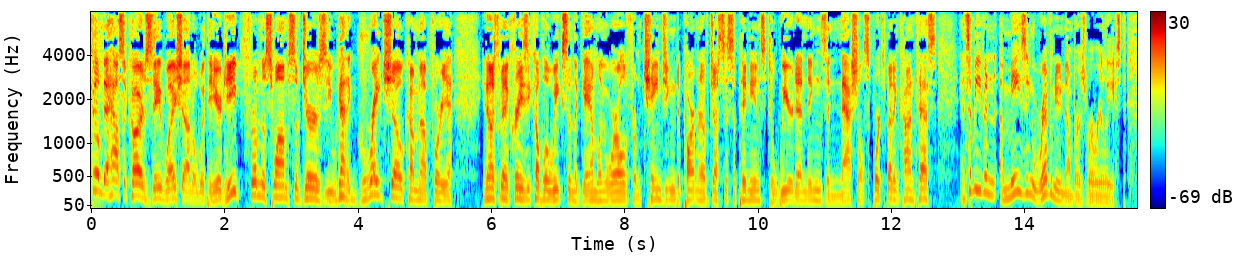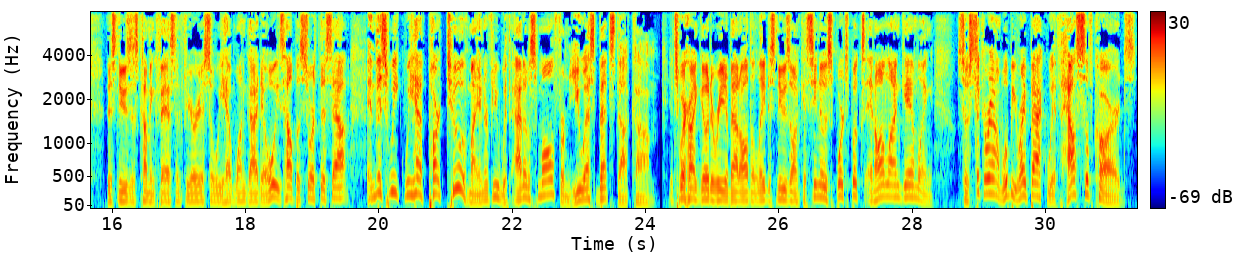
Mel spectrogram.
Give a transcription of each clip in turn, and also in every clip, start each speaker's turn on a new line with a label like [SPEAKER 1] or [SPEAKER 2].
[SPEAKER 1] Welcome to House of Cards. Dave Weishuttle with you here, deep from the swamps of Jersey. We got a great show coming up for you. You know, it's been a crazy couple of weeks in the gambling world, from changing Department of Justice opinions to weird endings in national sports betting contests, and some even amazing revenue numbers were released. This news is coming fast and furious, so we have one guy to always help us sort this out. And this week we have part two of my interview with Adam Small from USBets.com. It's where I go to read about all the latest news on casinos, sportsbooks, and online gambling. So stick around. We'll be right back with House of Cards.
